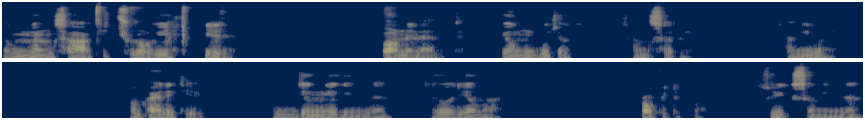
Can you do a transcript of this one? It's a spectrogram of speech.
형용사 기출어휘 1. permanent, 영구적인, 상설의, 상임의. competitive, 경쟁력 있는, 저렴한. profitable, 수익성 있는.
